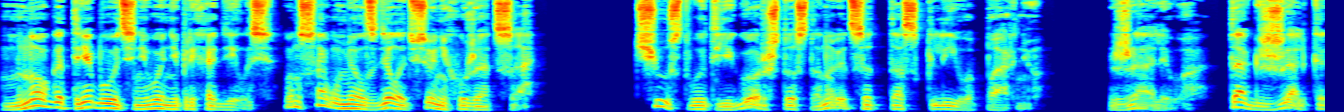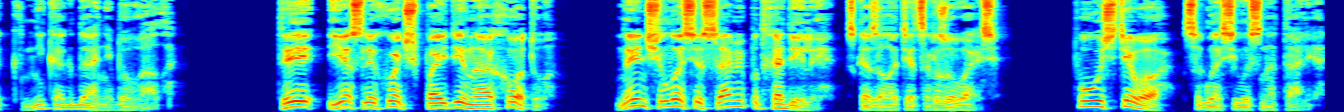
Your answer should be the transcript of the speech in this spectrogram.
Много требовать с него не приходилось. Он сам умел сделать все не хуже отца. Чувствует Егор, что становится тоскливо парню. Жаль его. Так жаль, как никогда не бывало. «Ты, если хочешь, пойди на охоту. Нынче лоси сами подходили», — сказал отец, разуваясь. «Пусть его», — согласилась Наталья.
